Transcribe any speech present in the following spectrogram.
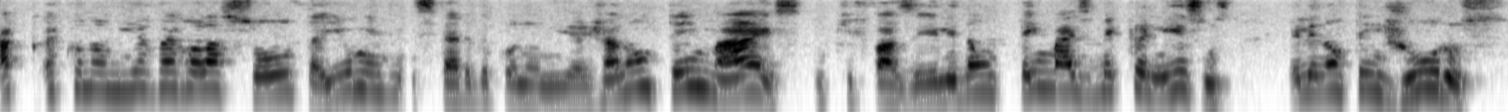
a economia vai rolar solta e o Ministério da Economia já não tem mais o que fazer, ele não tem mais mecanismos, ele não tem juros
